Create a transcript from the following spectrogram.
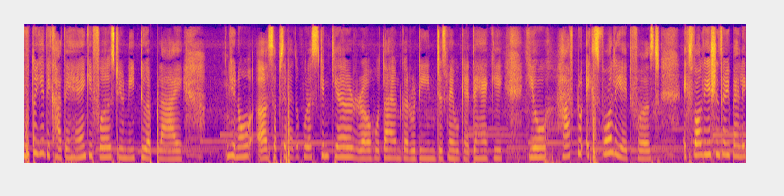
वो तो ये दिखाते हैं कि first you need to apply you know सबसे पहले तो पूरा स्किन केयर होता है उनका रूटीन जिसमें वो कहते हैं कि you have to exfoliate first exfoliation से भी पहले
